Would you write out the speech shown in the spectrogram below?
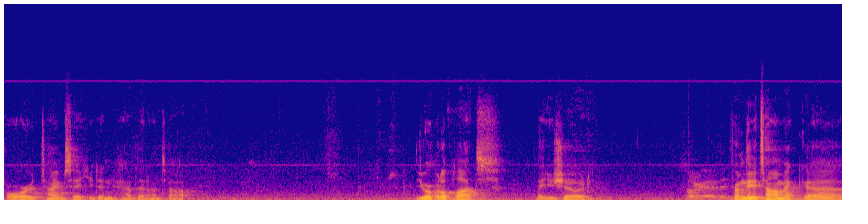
for time's sake you didn't have that on top? The orbital plots that you showed Sorry, from the atomic, uh,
